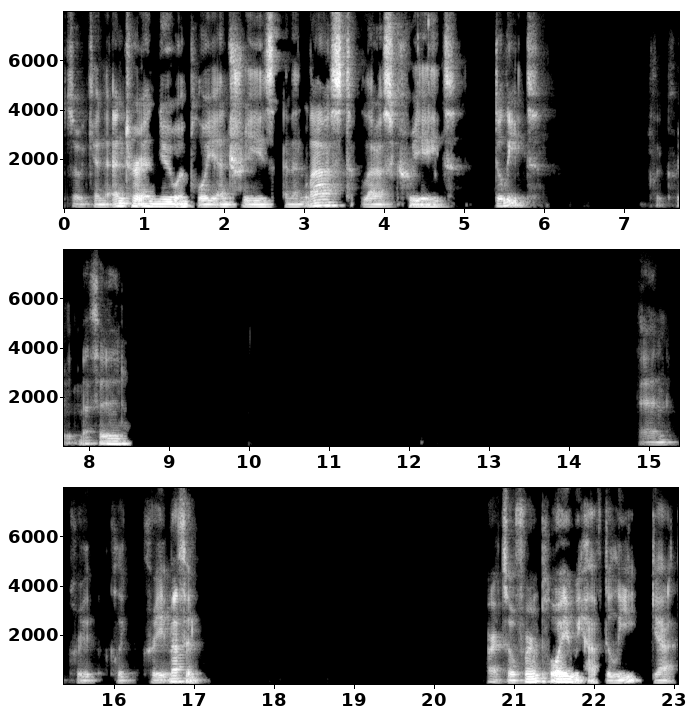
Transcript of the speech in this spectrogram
So we can enter in new employee entries. And then last, let us create delete. Click create method. And create, click create method. All right, so for employee, we have delete, get,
